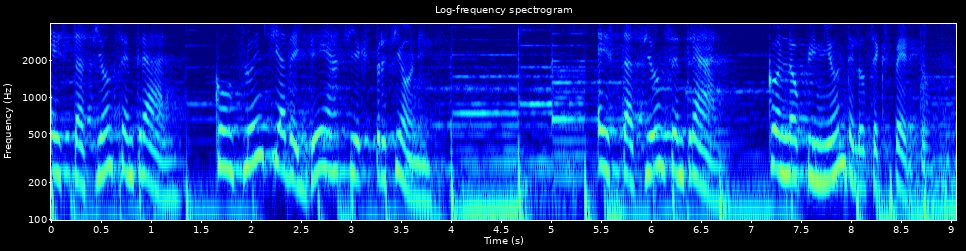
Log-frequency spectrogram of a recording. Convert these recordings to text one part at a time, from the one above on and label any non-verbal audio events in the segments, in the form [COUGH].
Estación Central. Confluencia de ideas y expresiones. Estación Central. Con la opinión de los expertos.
